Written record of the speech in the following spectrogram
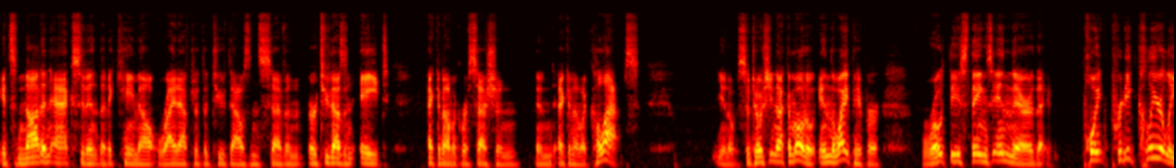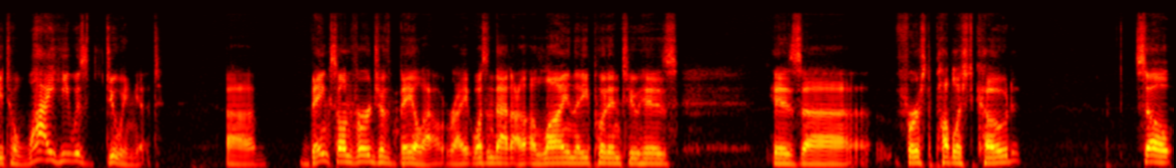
It's not an accident that it came out right after the 2007 or 2008 economic recession and economic collapse. You know, Satoshi Nakamoto in the white paper wrote these things in there that point pretty clearly to why he was doing it. Uh, banks on verge of bailout, right? Wasn't that a, a line that he put into his his uh, first published code? So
